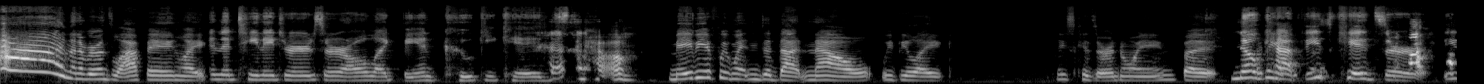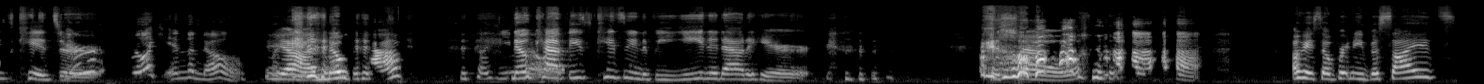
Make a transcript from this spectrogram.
ah, and then everyone's laughing like and the teenagers are all like being kooky kids. yeah. Maybe if we went and did that now, we'd be like, these kids are annoying, but No cap, these kids are these kids are You're- We're like in the know. Like, yeah, no cap. like, no know cap, these kids need to be yeeted out of here. The show. okay, so Brittany, besides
